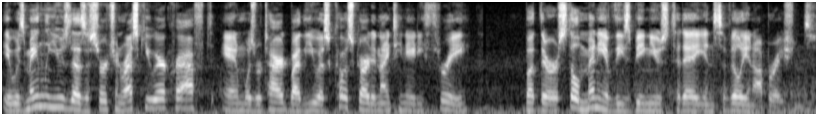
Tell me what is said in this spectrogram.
It was mainly used as a search and rescue aircraft and was retired by the U.S. Coast Guard in 1983, but there are still many of these being used today in civilian operations.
